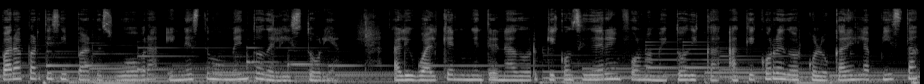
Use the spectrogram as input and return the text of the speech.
para participar de su obra en este momento de la historia, al igual que en un entrenador que considera en forma metódica a qué corredor colocar en la pista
